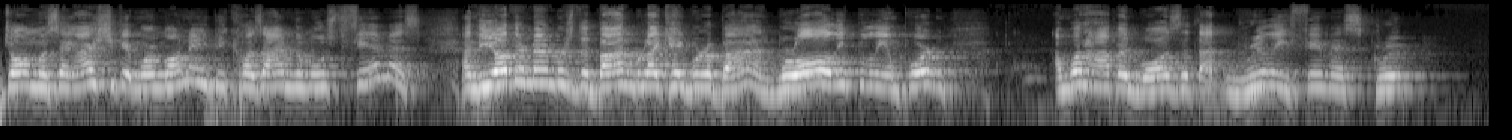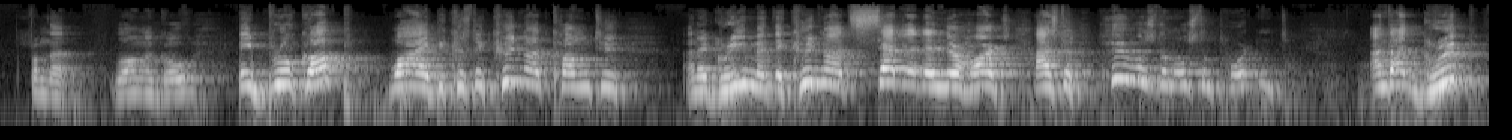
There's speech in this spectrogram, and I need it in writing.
John was saying, I should get more money because I'm the most famous. And the other members of the band were like, hey, we're a band. We're all equally important. And what happened was that that really famous group from the long ago, they broke up. Why? Because they could not come to an agreement. They could not settle it in their hearts as to who was the most important. And that group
